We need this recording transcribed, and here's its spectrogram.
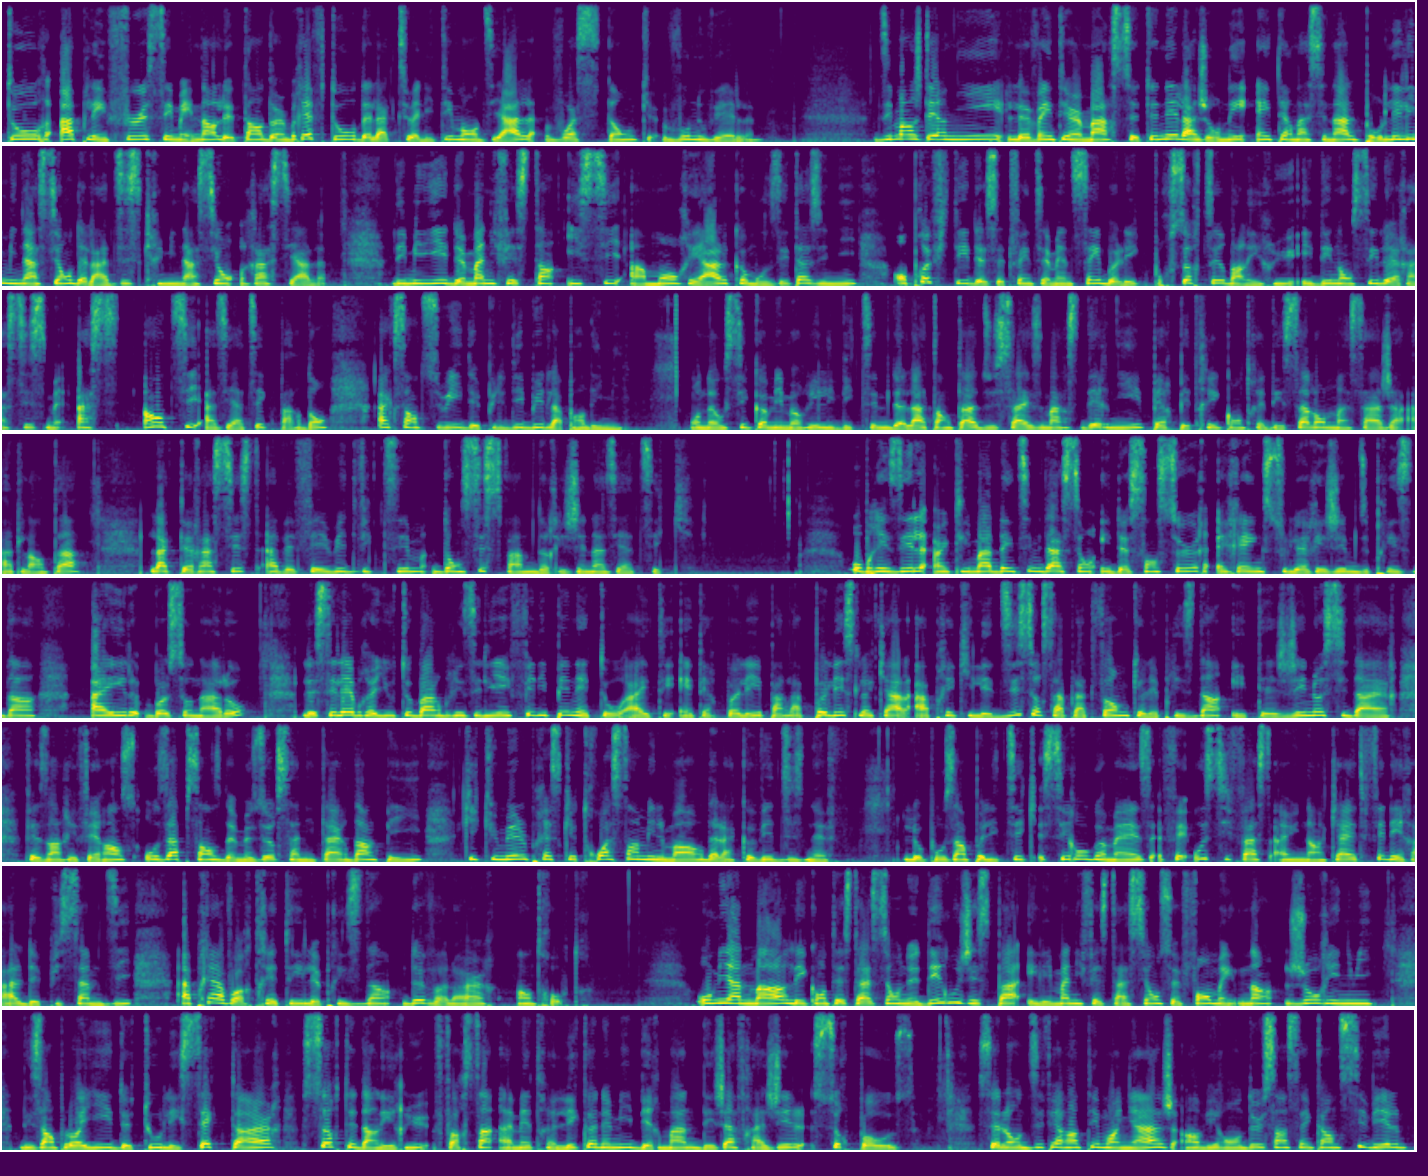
retour à plein feu, c'est maintenant le temps d'un bref tour de l'actualité mondiale. Voici donc vos nouvelles. Dimanche dernier, le 21 mars, se tenait la journée internationale pour l'élimination de la discrimination raciale. Des milliers de manifestants ici à Montréal comme aux États-Unis ont profité de cette fin de semaine symbolique pour sortir dans les rues et dénoncer le racisme anti-asiatique, pardon, accentué depuis le début de la pandémie. On a aussi commémoré les victimes de l'attentat du 16 mars dernier perpétré contre des salons de massage à Atlanta. L'acte raciste avait fait huit victimes, dont six femmes d'origine asiatique. Au Brésil, un climat d'intimidation et de censure règne sous le régime du président Jair Bolsonaro. Le célèbre youtubeur brésilien Felipe Neto a été interpellé par la police locale après qu'il ait dit sur sa plateforme que le président était génocidaire, faisant référence aux absences de mesures sanitaires dans le pays qui cumulent presque 300 000 morts de la COVID-19. L'opposant politique Ciro Gomez fait aussi face à une enquête fédérale depuis samedi après avoir traité le président de voleur, entre autres. Au Myanmar, les contestations ne dérougissent pas et les manifestations se font maintenant jour et nuit. Des employés de tous les secteurs sortent dans les rues, forçant à mettre l'économie birmane déjà fragile sur pause. Selon différents témoignages, environ 250 civils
